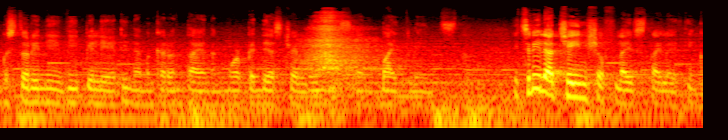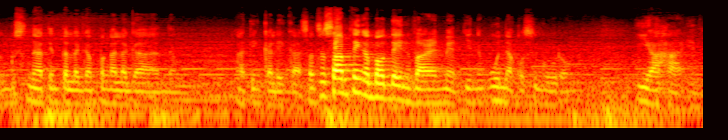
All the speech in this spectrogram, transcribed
gusto rin ni VP Leti na magkaroon tayo ng more pedestrian lanes and bike lanes. It's really a change of lifestyle, I think, kung gusto natin talagang pangalagaan ng ating kalikasan. So something about the environment, yun ang una ko siguro ihahain.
